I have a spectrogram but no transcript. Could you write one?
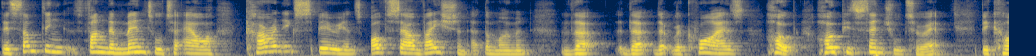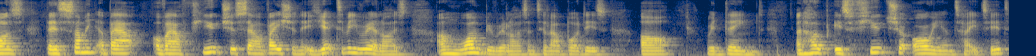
There's something fundamental to our current experience of salvation at the moment that, that, that requires hope. Hope is central to it because there's something about of our future salvation that is yet to be realized and won't be realized until our bodies are redeemed. And hope is future orientated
